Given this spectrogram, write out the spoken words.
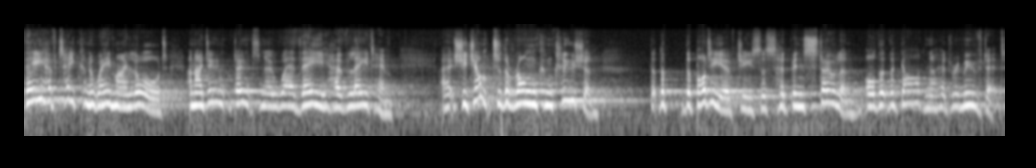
They have taken away my Lord, and I don't, don't know where they have laid him. Uh, she jumped to the wrong conclusion that the, the body of Jesus had been stolen or that the gardener had removed it.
